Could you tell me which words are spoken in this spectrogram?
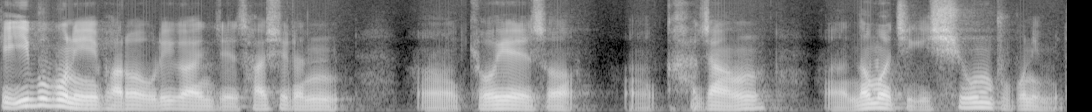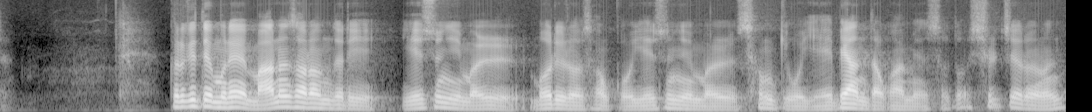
이 부분이 바로 우리가 이제 사실은 어, 교회에서 어, 가장 넘어지기 쉬운 부분입니다. 그렇기 때문에 많은 사람들이 예수님을 머리로 삼고 예수님을 섬기고 예배한다고 하면서도 실제로는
